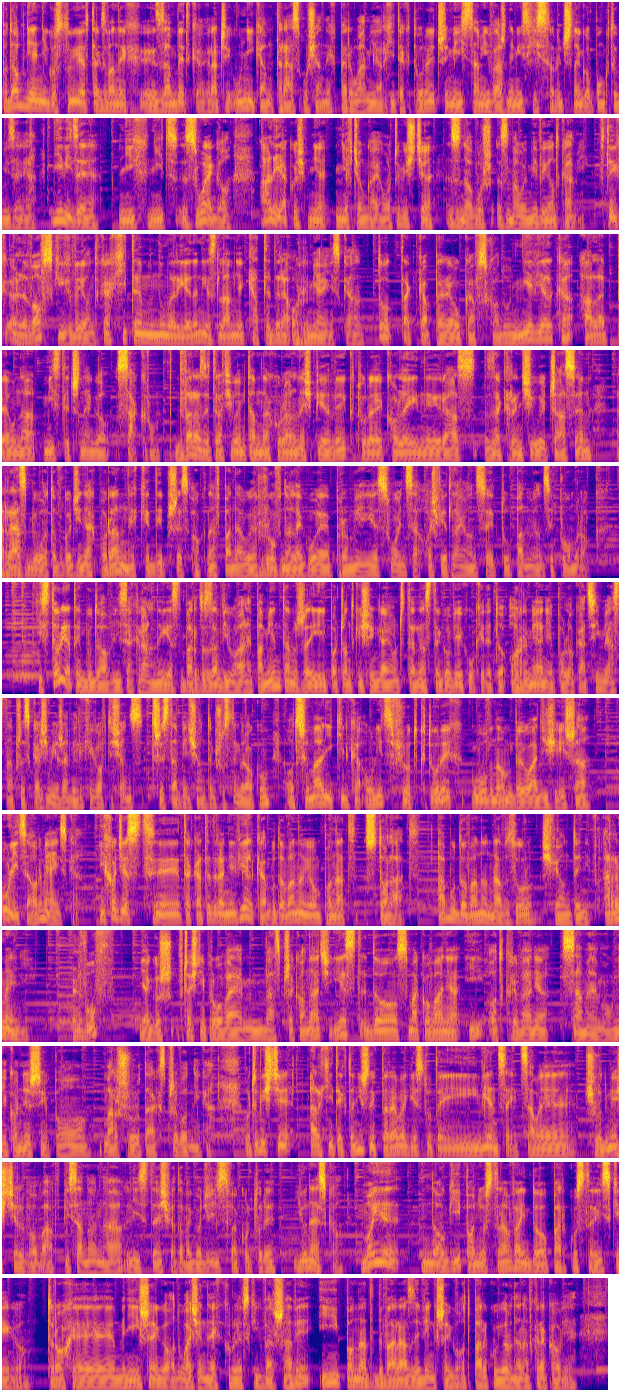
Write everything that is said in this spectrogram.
Podobnie nie gustuję w tak zwanych y, zabytkach, raczej unikam tras usianych perłami architektury czy miejscami ważnymi z historycznego punktu widzenia. Nie widzę nich nic złego, ale jakoś mnie nie wciągają. Oczywiście znowuż z małymi wyjątkami. W tych lwowskich wyjątkach hitem numer jeden jest dla mnie katedra ormiańska. To taka perełka wschodu, niewielka, ale pełna mistycznego sakrum. Dwa razy trafiłem tam na churalne śpiewy, które kolejny raz zakręciły czasem, Raz było to w godzinach porannych, kiedy przez okna wpadały równoległe promienie słońca oświetlające tu panujący półmrok. Historia tej budowli sakralnej jest bardzo zawiła, ale pamiętam, że jej początki sięgają XIV wieku, kiedy to Ormianie po lokacji miasta przez Kazimierza Wielkiego w 1356 roku otrzymali kilka ulic, wśród których główną była dzisiejsza ulica Ormiańska. I choć jest y, ta katedra niewielka, budowano ją ponad 100 lat, a budowano na wzór świątyń w Armenii. Lwów jak już wcześniej próbowałem Was przekonać, jest do smakowania i odkrywania samemu, niekoniecznie po marszrutach z przewodnika. Oczywiście architektonicznych perełek jest tutaj więcej. Całe śródmieście Lwowa wpisano na listę Światowego Dziedzictwa Kultury UNESCO. Moje nogi poniósł tramwaj do Parku Styryjskiego trochę mniejszego od Łazienek Królewskich w Warszawie i ponad dwa razy większego od Parku Jordana w Krakowie.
